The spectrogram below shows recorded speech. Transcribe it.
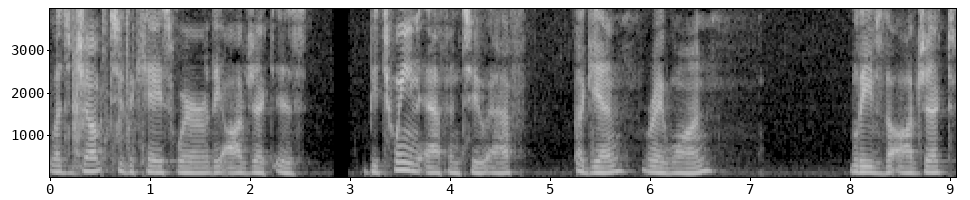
Let's jump to the case where the object is between F and 2F. Again, ray 1 leaves the object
